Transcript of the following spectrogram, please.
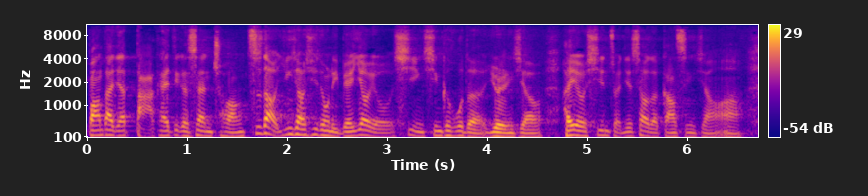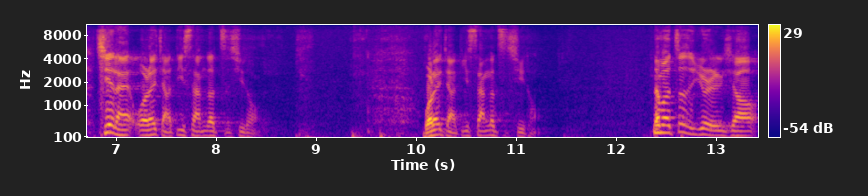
帮大家打开这个扇窗，知道营销系统里边要有吸引新客户的月营销，还有吸引转介绍的钢丝营销啊。接下来我来讲第三个子系统，我来讲第三个子系统。那么这是月营销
